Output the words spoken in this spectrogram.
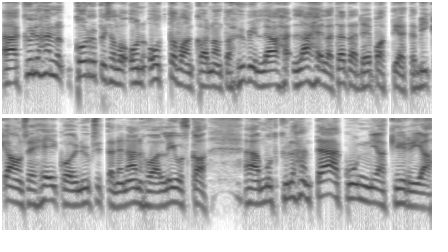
ää, kyllähän Korpisalo on ottavan kannalta hyvin lä- lähellä tätä debattia, että mikä on se heikoin yksittäinen NHL-liuska, mutta kyllähän tämä kunniakirja,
